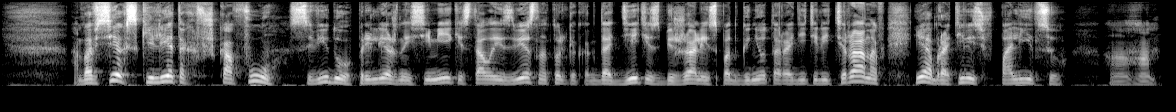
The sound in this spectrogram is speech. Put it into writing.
Обо всех скелетах в шкафу с виду прилежной семейки стало известно только когда дети сбежали из-под гнета родителей тиранов и обратились в полицию – Ага.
